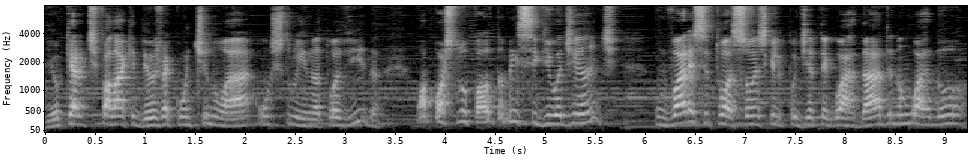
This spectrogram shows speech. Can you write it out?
E eu quero te falar que Deus vai continuar construindo a tua vida. O apóstolo Paulo também seguiu adiante, com várias situações que ele podia ter guardado e não guardou.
